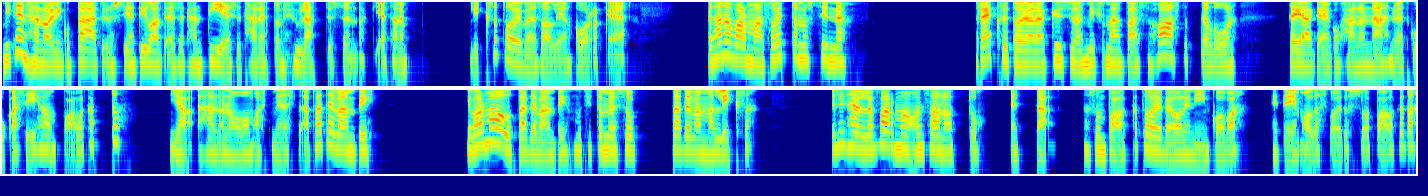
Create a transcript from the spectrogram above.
miten hän oli niin kuin päätynyt siihen tilanteeseen, että hän tiesi, että hänet on hylätty sen takia, että hänen liksa toiveensa on liian korkea. Ja hän on varmaan soittanut sinne rekrytoijalle ja kysynyt, että miksi mä en päässyt haastatteluun sen jälkeen, kun hän on nähnyt, että kuka siihen on palkattu. Ja hän on ollut omasta mielestään pätevämpi. Ja varmaan ollut pätevämpi, mutta sitten on myös ollut pätevämmän liksa. Ja sitten hänelle varmaan on sanottu, että no sun palkkatoive oli niin kova, että ei me oltaisi voitu sua palkata.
